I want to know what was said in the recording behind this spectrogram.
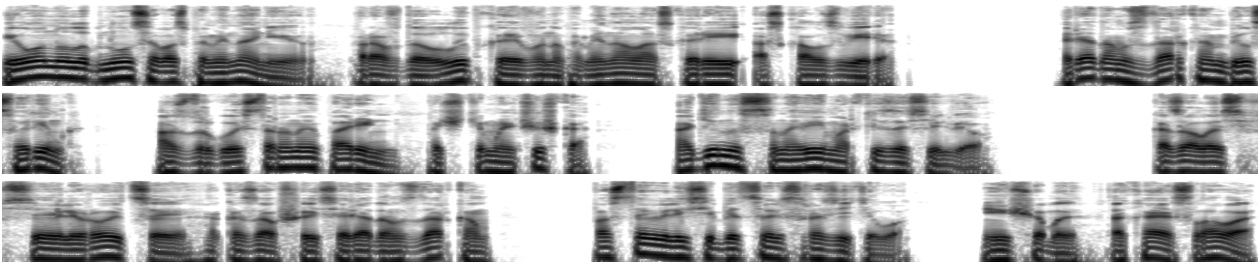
и он улыбнулся воспоминанию, правда, улыбка его напоминала скорее оскал зверя. Рядом с Дарком бился ринг, а с другой стороны парень, почти мальчишка, один из сыновей маркиза Сильвио. Казалось, все леройцы, оказавшиеся рядом с Дарком, поставили себе цель сразить его. И еще бы, такая слава,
